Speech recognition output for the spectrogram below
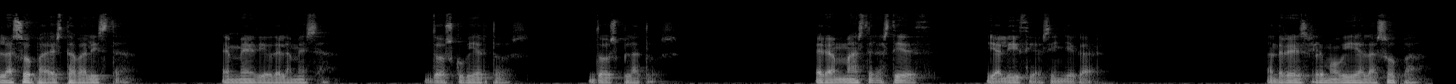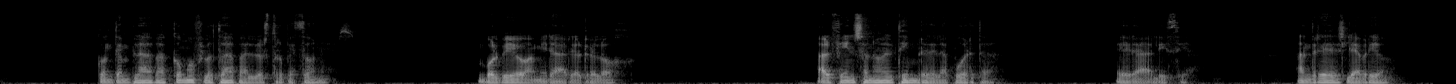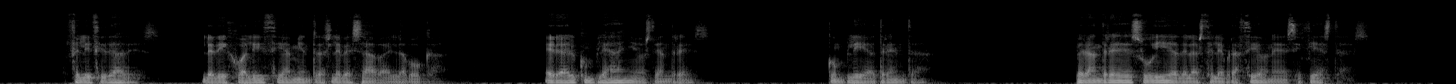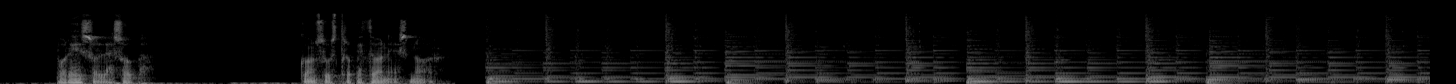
La sopa estaba lista, en medio de la mesa. Dos cubiertos, dos platos. Eran más de las diez y Alicia sin llegar. Andrés removía la sopa, contemplaba cómo flotaban los tropezones. Volvió a mirar el reloj. Al fin sonó el timbre de la puerta. Era Alicia. Andrés le abrió. Felicidades, le dijo Alicia mientras le besaba en la boca. Era el cumpleaños de Andrés. Cumplía treinta. Pero Andrés huía de las celebraciones y fiestas. Por eso la sopa, con sus tropezones Nor.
